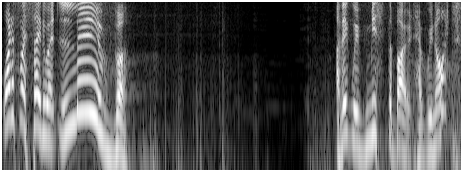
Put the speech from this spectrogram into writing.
What if I say to it, live? I think we've missed the boat, have we not?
